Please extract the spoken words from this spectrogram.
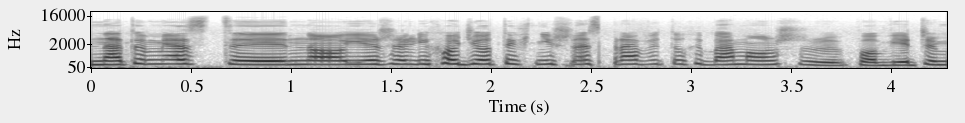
Natomiast y, no, jeżeli chodzi o techniczne sprawy, to chyba mąż powie, czym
